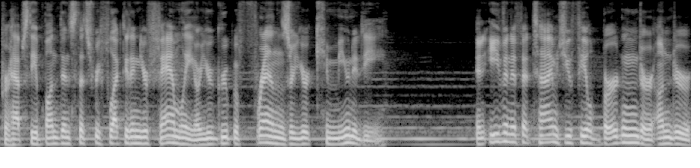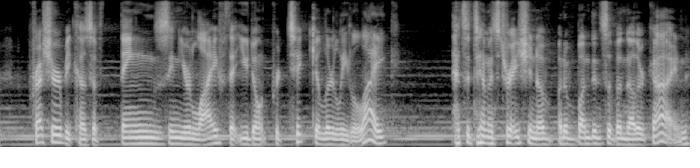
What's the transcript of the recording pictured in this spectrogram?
perhaps the abundance that's reflected in your family or your group of friends or your community. And even if at times you feel burdened or under pressure because of things in your life that you don't particularly like, that's a demonstration of an abundance of another kind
